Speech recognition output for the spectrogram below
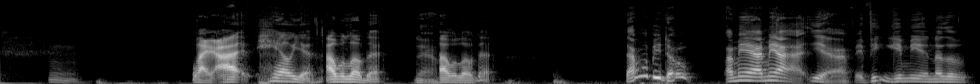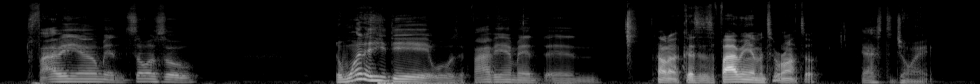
Like I hell yeah. I would love that. Yeah, I would love that. That would be dope. I mean, I mean, I, yeah. If he can give me another 5 a.m. and so and so, the one that he did, what was it, 5 a.m. and and Hold on, because it's 5 a.m. in Toronto. that's the joint.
